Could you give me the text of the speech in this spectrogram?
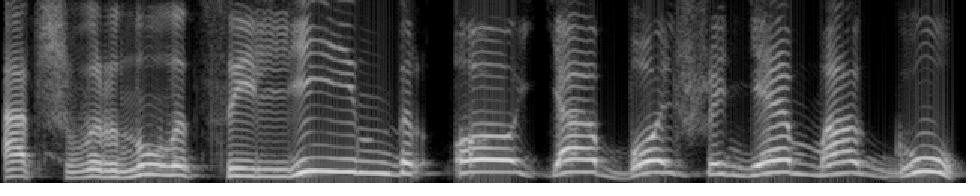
«Отшвырнула цилиндр! О, я больше не могу!»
